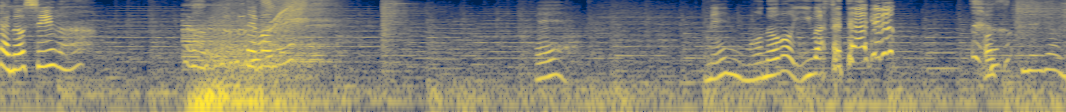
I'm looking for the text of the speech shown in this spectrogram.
楽しいわ。でもね目に物を言わせてあげる。お好きなように。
